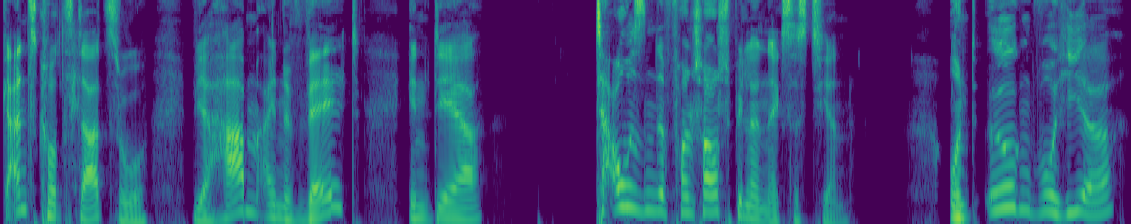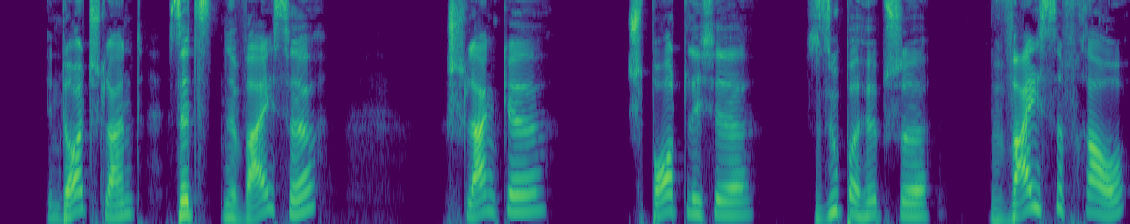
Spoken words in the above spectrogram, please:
Ganz kurz dazu, wir haben eine Welt, in der Tausende von Schauspielern existieren. Und irgendwo hier in Deutschland sitzt eine weiße, schlanke, sportliche, superhübsche, weiße Frau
